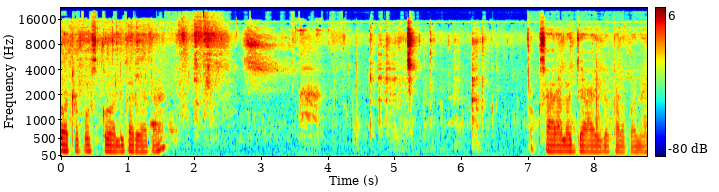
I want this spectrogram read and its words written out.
వాటర్ పోసుకోవాలి తర్వాత. ఒకసారి అలా జాయిగా కలపాలి.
